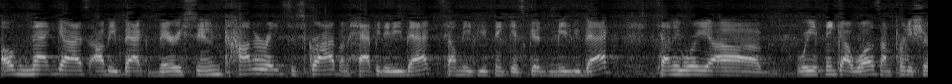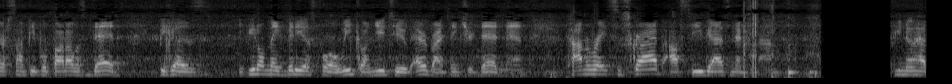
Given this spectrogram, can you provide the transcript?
Other than that, guys, I'll be back very soon. Comment, rate, subscribe. I'm happy to be back. Tell me if you think it's good for me to be back. Tell me where you uh, where you think I was. I'm pretty sure some people thought I was dead because if you don't make videos for a week on YouTube, everybody thinks you're dead, man. Comment, rate, subscribe. I'll see you guys next time. If you know how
